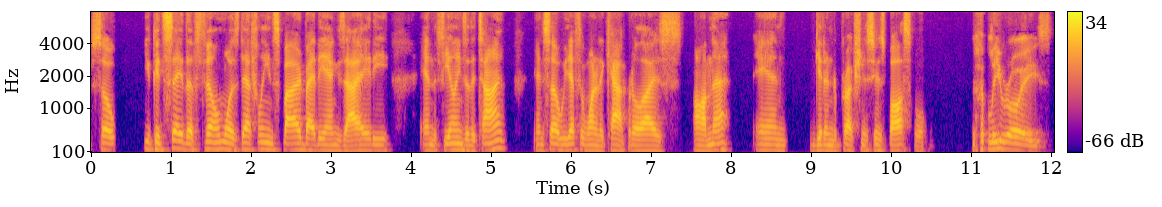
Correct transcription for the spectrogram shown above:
So you could say the film was definitely inspired by the anxiety and the feelings of the time. And so we definitely wanted to capitalize on that and get into production as soon as possible. Lee Roy's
